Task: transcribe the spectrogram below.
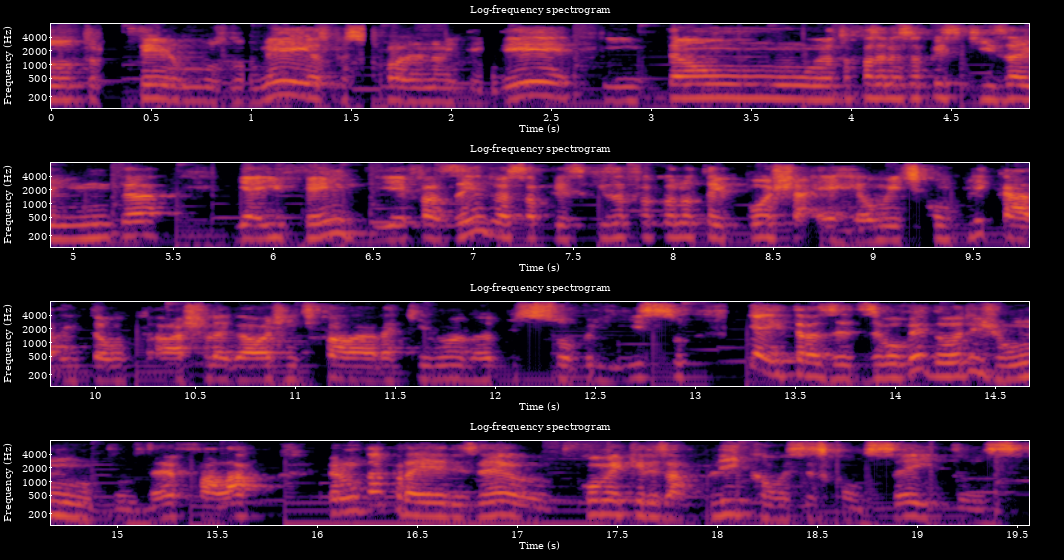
outros termos no meio, as pessoas podem não entender. Então, eu estou fazendo essa pesquisa ainda, e aí vem, e fazendo essa pesquisa foi quando eu notei, poxa, é realmente complicado. Então, acho legal a gente falar aqui no ANUP sobre isso, e aí trazer desenvolvedores juntos, né? Falar, perguntar para eles, né, como é que eles aplicam esses conceitos.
